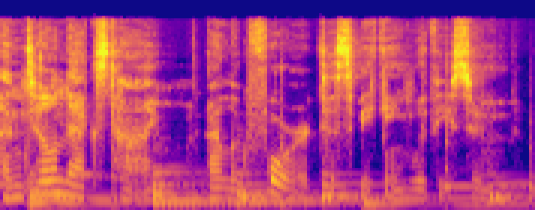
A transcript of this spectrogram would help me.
Until next time, I look forward to speaking with you soon.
